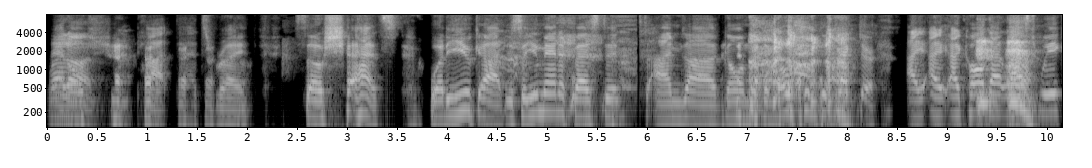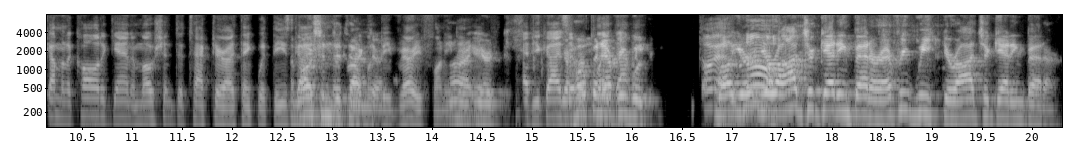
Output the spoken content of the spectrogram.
Right That old on. pot. That's right. So, Schatz, what do you got? So you manifested. I'm uh, going with emotion detector. I, I I called that last week. I'm going to call it again. Emotion detector. I think with these guys Emotion in the room would be very funny All to right, hear. you're Have you guys you're ever hoping every that week. Oh, yeah. Well, your No. your odds are getting better every week. Your odds are getting better.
